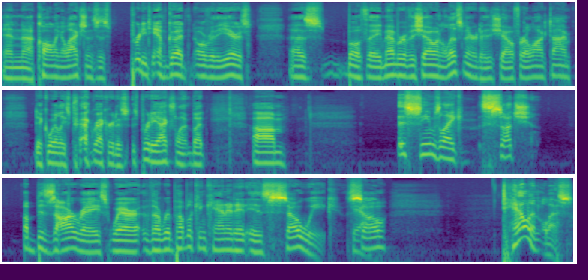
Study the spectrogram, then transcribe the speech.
and uh, calling elections is pretty damn good over the years. As both a member of the show and a listener to the show for a long time, Dick Whaley's track record is, is pretty excellent. But um, this seems like such a bizarre race where the Republican candidate is so weak, Yeah. so talentless.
